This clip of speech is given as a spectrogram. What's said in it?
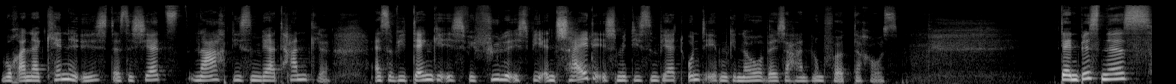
woran erkenne ich, dass ich jetzt nach diesem Wert handle? Also wie denke ich, wie fühle ich, wie entscheide ich mit diesem Wert und eben genau, welche Handlung folgt daraus? Dein Business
